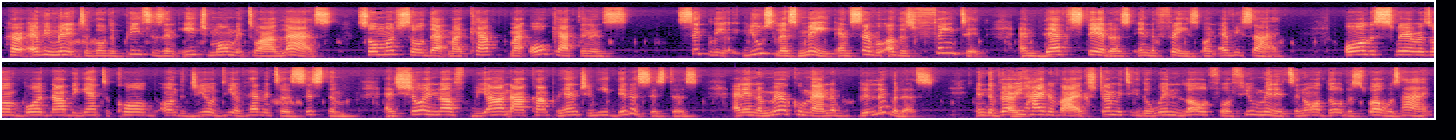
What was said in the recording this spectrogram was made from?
her every minute to go to pieces and each moment to our last. So much so that my cap my old captain and sickly, useless mate and several others fainted, and death stared us in the face on every side. All the swearers on board now began to call on the God of heaven to assist them. And sure enough, beyond our comprehension, he did assist us, and in a miracle manner delivered us. In the very height of our extremity, the wind lulled for a few minutes, and although the swell was high,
